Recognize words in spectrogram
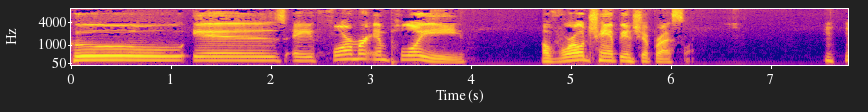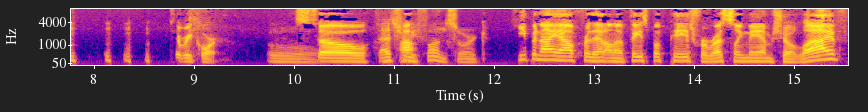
who is a former employee of World Championship Wrestling to record. Ooh, So that should uh, be fun, Sorg. keep an eye out for that on the Facebook page for Wrestling Mayhem Show Live.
